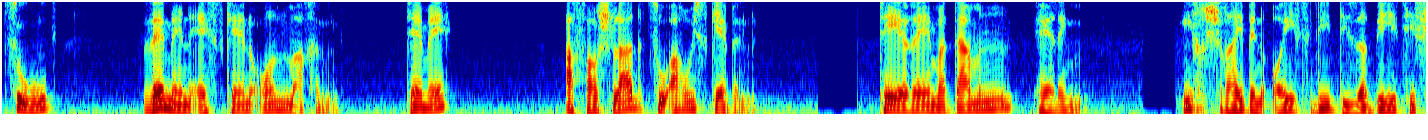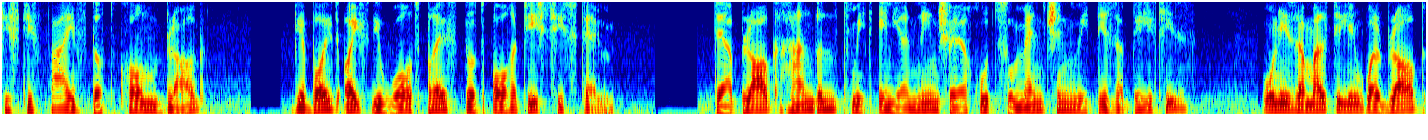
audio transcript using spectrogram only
zu, wenn man es kann und machen. Thema a Vorschlag zu ausgeben. Tere, Madamen, Herren. Ich schreibe euch die Disability55.com Blog, gebaut auf die WordPress.org System. Der Blog handelt mit einer Ninja-Hut zu Menschen mit Disabilities und ist ein multilingual Blog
